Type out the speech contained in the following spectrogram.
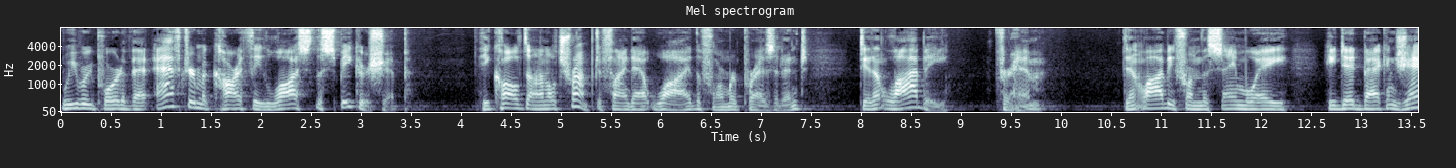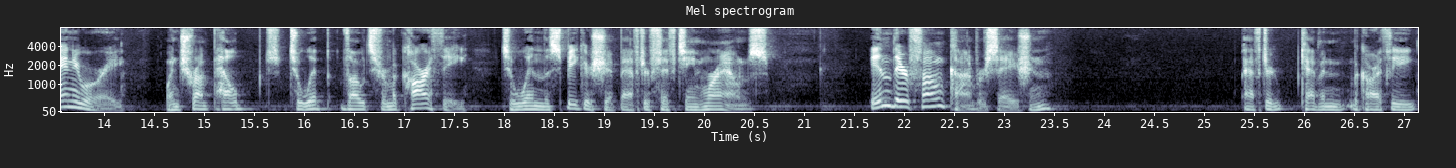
we reported that after McCarthy lost the speakership, he called Donald Trump to find out why the former president didn't lobby for him, didn't lobby for him the same way he did back in January when Trump helped to whip votes for McCarthy to win the speakership after 15 rounds. In their phone conversation, after Kevin McCarthy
